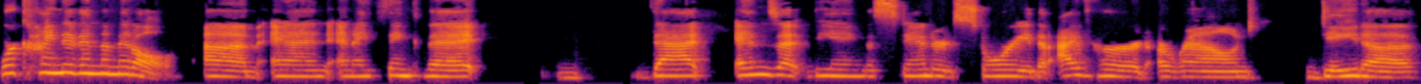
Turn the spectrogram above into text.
we're kind of in the middle. Um, and, and I think that that ends up being the standard story that I've heard around data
